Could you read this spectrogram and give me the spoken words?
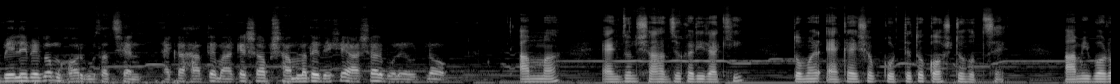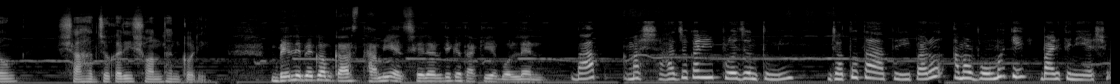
বেলি বেগম ঘর গুছাচ্ছেন। একা হাতে মাকে সব সামলাতে দেখে আষাঢ় বলে উঠল আম্মা একজন সাহায্যকারী রাখি তোমার একা এসব করতে তো কষ্ট হচ্ছে। আমি বরং সাহায্যকারীর সন্ধান করি। বেলি বেগম কাজ থামিয়ে ছেলের দিকে তাকিয়ে বললেন বাপ আমার সাহায্যকারীর প্রয়োজন তুমি। যত তাড়াতাড়ি পারো আমার বৌমাকে বাড়িতে নিয়ে এসো।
